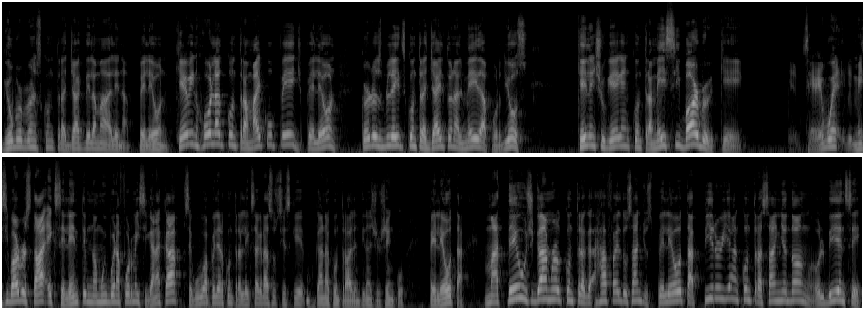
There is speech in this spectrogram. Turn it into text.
Gilbert Burns contra Jack de la Madalena, peleón. Kevin Holland contra Michael Page, peleón. Curtis Blades contra Jailton Almeida, por Dios. Kalen Shugagan contra Macy Barber, que se ve buen, Macy Barber está excelente, en una muy buena forma y si gana acá, seguro va a pelear contra Alexa Grasso si es que gana contra Valentina Shevchenko. Peleota. Mateusz Gamrot contra Rafael Dos Anjos. Peleota. Peter Yan contra Sanya Dong. Olvídense.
